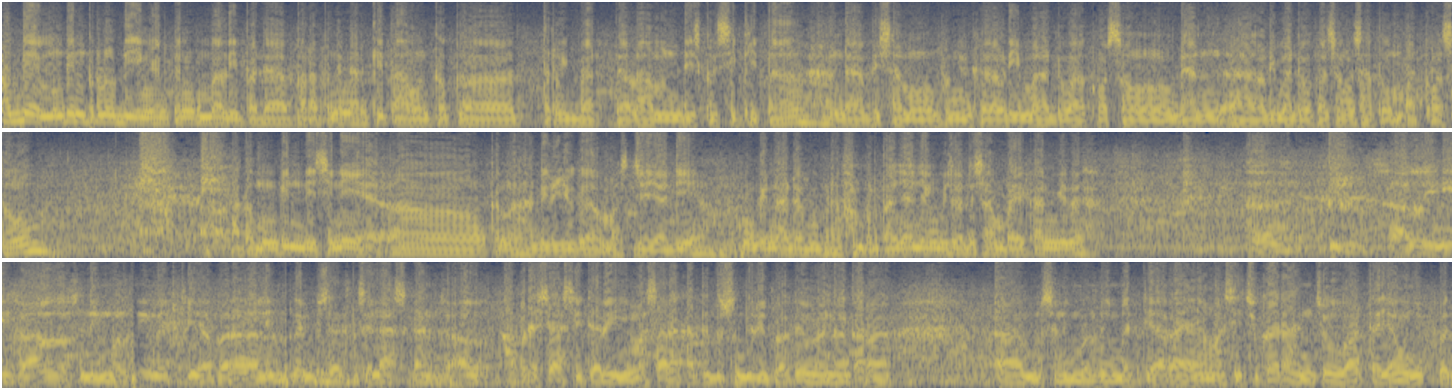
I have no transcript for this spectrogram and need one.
Oke, mungkin perlu diingatkan kembali pada para pendengar kita untuk eh, terlibat dalam diskusi kita. Anda bisa menghubungi ke 520 dan eh, 5201140 atau mungkin di sini eh, karena hadir juga Mas Jayadi, mungkin ada beberapa pertanyaan yang bisa disampaikan gitu. Eh, soal ini soal seni multimedia barangkali mungkin bisa dijelaskan soal apresiasi dari masyarakat itu sendiri bagaimana karena em, seni multimedia kayaknya masih juga rancu. Ada yang menyebut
